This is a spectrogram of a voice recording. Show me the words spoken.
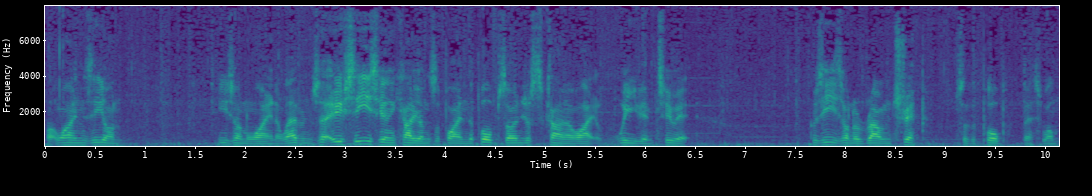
What line's he on? He's on line 11, so he's going to carry on supplying the pub, so I'm just kind of like leave him to it. Because he's on a round trip to the pub, this one.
